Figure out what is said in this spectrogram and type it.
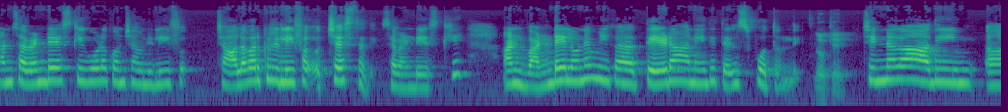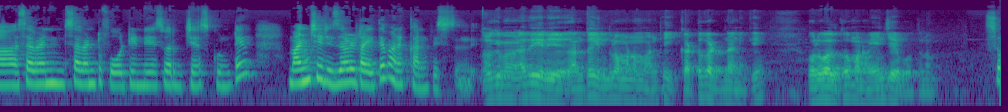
అండ్ సెవెన్ డేస్కి కూడా కొంచెం రిలీఫ్ చాలా వరకు రిలీఫ్ వచ్చేస్తుంది సెవెన్ డేస్కి. అండ్ వన్ డేలోనే మీకు తేడా అనేది తెలిసిపోతుంది. ఓకే. చిన్నగా అది seven seven to fourteen days వరకు చేసుకుంటే మంచి రిజల్ట్ అయితే మనకు కనిపిస్తుంది. ఓకే అది అంటే ఇందులో మనం అంటే ఈ కట్టు కట్టడానికి ఉలవలతో మనం ఏం చేయబోతున్నాం? సో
